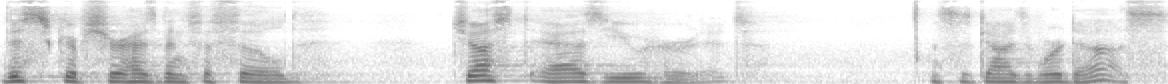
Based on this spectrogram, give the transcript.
this scripture has been fulfilled just as you heard it. This is God's word to us.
